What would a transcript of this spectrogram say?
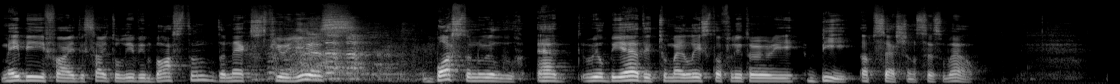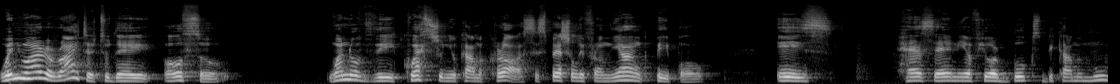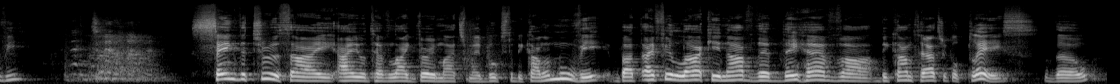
maybe if I decide to live in Boston the next few years, Boston will, add, will be added to my list of literary B obsessions as well. When you are a writer today, also, one of the questions you come across, especially from young people, is Has any of your books become a movie? Saying the truth, I, I would have liked very much my books to become a movie, but I feel lucky enough that they have uh, become theatrical plays, though,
